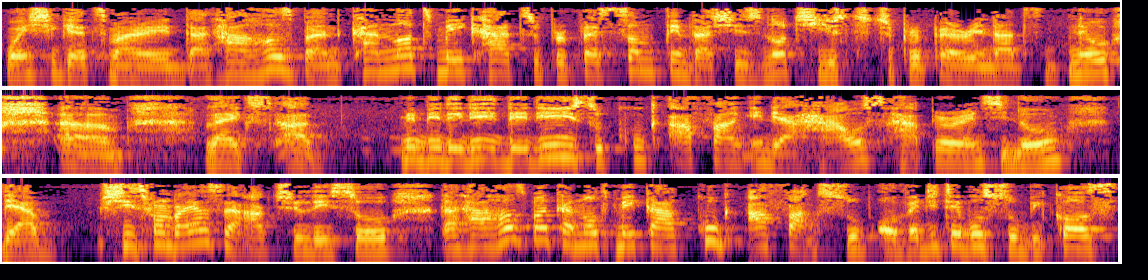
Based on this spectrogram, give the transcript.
when she gets married that her husband cannot make her to prepare something that she's not used to preparing. That you know, um, like uh, maybe they did, they didn't used to cook afang in their house. Her parents, you know, they are. She's from Bayelsa actually, so that her husband cannot make her cook afang soup or vegetable soup because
